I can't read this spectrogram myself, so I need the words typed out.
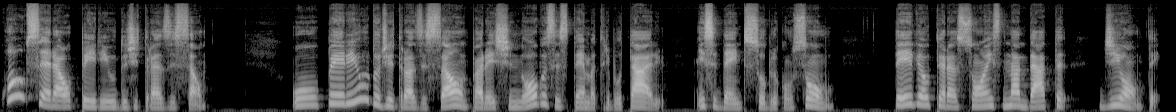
Qual será o período de transição? O período de transição para este novo sistema tributário, incidente sobre o consumo, teve alterações na data de ontem,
